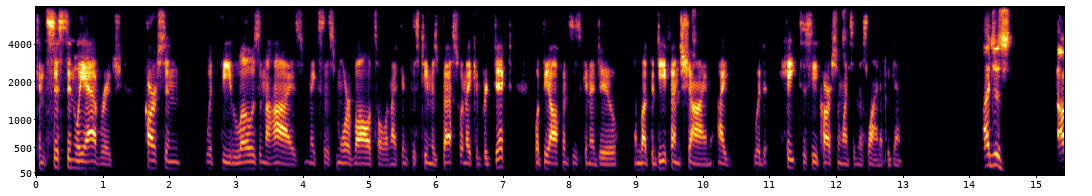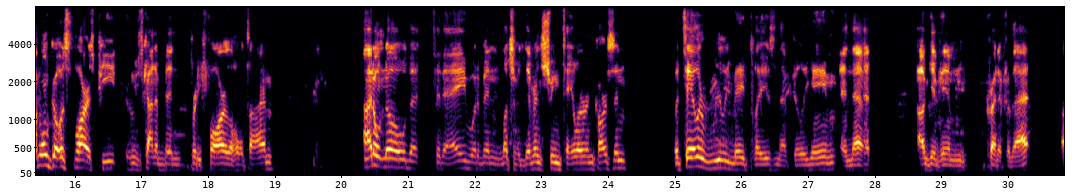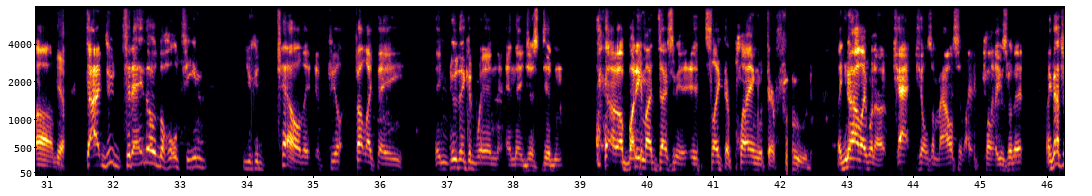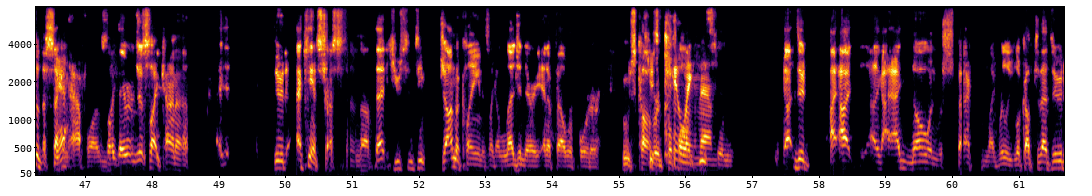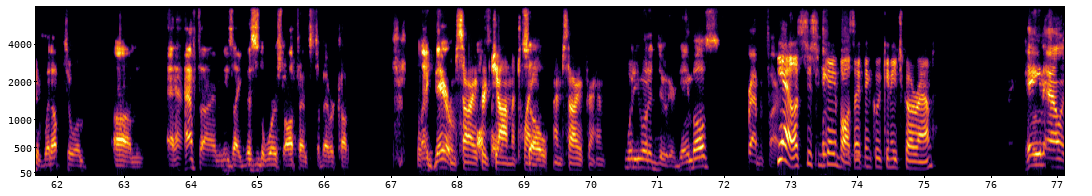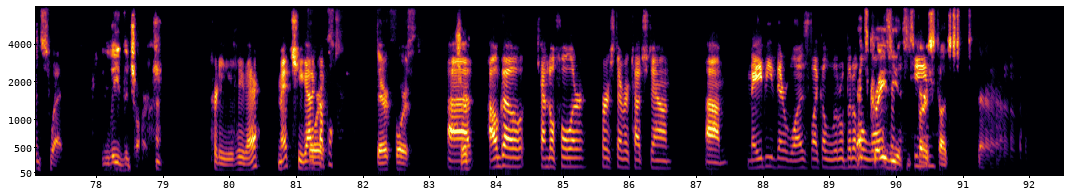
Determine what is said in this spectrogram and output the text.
consistently average. Carson with the lows and the highs makes this more volatile. And I think this team is best when they can predict what the offense is going to do and let the defense shine. I would hate to see Carson Wentz in this lineup again. I just, I won't go as far as Pete, who's kind of been pretty far the whole time. I don't know that today would have been much of a difference between Taylor and Carson, but Taylor really made plays in that Philly game, and that I'll give him credit for that. Um, yeah dude, today though, the whole team, you could tell that it feel felt like they they knew they could win and they just didn't. a buddy of mine texted me, it's like they're playing with their food. Like you know how like when a cat kills a mouse, it like plays with it. Like that's what the second yeah. half was. Like they were just like kind of, dude. I can't stress enough that Houston team. John McClain is like a legendary NFL reporter who's covered He's killing them. Dude, I, I I know and respect and like really look up to that dude and went up to him um, at halftime and he's like, "This is the worst offense I've ever covered." Like they're. I'm sorry awful. for John McClain. So, I'm sorry for him. What do you want to do here? Game balls, rapid fire. Yeah, let's do some game balls. I think we can each go around. Payne Allen Sweat lead the charge. Pretty easy there. Mitch, you got Forrest. a couple. Darrick Forrest. Uh, sure. I'll go Kendall Fuller, first ever touchdown. Um, maybe there was like a little bit of That's a crazy. It's his first touchdown.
